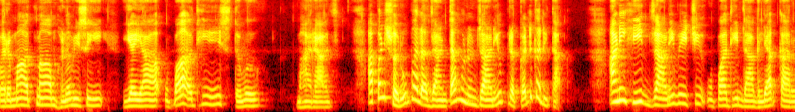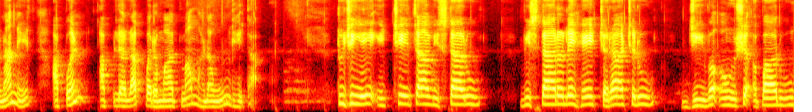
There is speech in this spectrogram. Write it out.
परमात्मा म्हणविसी यया उपाधीस्तव. महाराज आपण स्वरूपाला जाणता म्हणून जाणीव प्रकट करिता आणि ही जाणीवेची उपाधी लागल्या कारणानेच आपण आपल्याला परमात्मा म्हणवून घेता. तुझी ये इच्छेचा विस्तारू विस्तारले हे चराचरू जीव अंश अपारू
